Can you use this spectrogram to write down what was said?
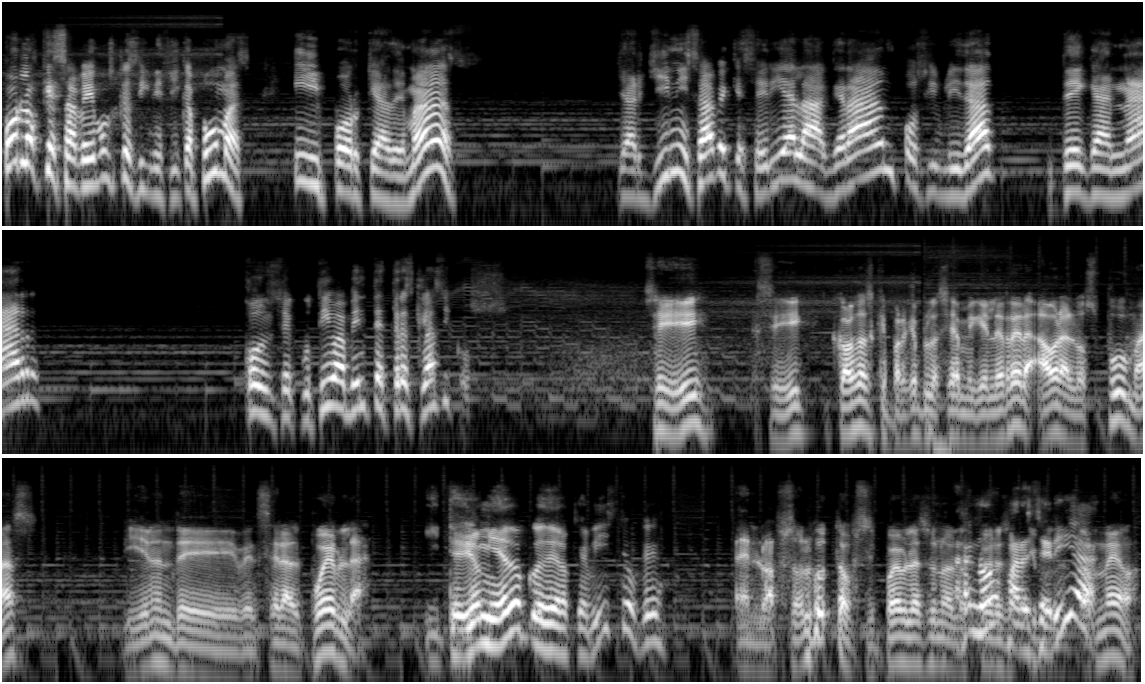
Por lo que sabemos que significa Pumas y porque además Yargini sabe que sería la gran posibilidad de ganar consecutivamente tres clásicos. Sí, sí, cosas que por ejemplo hacía Miguel Herrera. Ahora los Pumas vienen de vencer al Puebla. ¿Y te dio miedo de lo que viste o qué? En lo absoluto, si Puebla es uno de los ah, no, parecería. torneo.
